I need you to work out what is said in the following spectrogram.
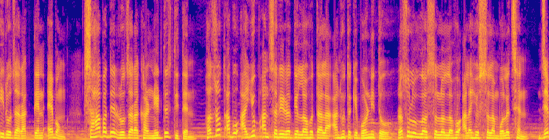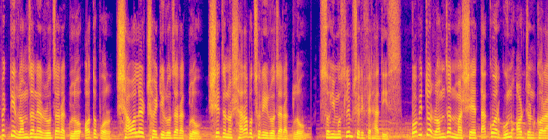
এই রোজা রাখতেন এবং সাহাবাদের রোজা রাখার নির্দেশ দিতেন। হজরত আবু আয়ুব আনসারি রাদিয়াল্লাহ তালা আনহু থেকে বর্ণিত রসুল্লাহ সাল্লাহ আলাইসাল্লাম বলেছেন, যে ব্যক্তি রমজানের রোজা রাখল অতপর শাওয়ালের ছয়টি রোজা রাখল, সে যেন সারা বছরই রোজা রাখল। সহি মুসলিম শরীফের হাদিস। পবিত্র রমজান মাসে তাকুয়ার গুণ অর্জন করা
